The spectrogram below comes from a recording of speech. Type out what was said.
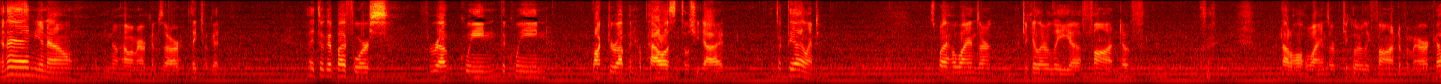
And then, you know, you know how Americans are. They took it. They took it by force, threw out Queen the Queen, locked her up in her palace until she died, and took the island. That's why Hawaiians aren't particularly uh, fond of. Not all Hawaiians are particularly fond of America.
